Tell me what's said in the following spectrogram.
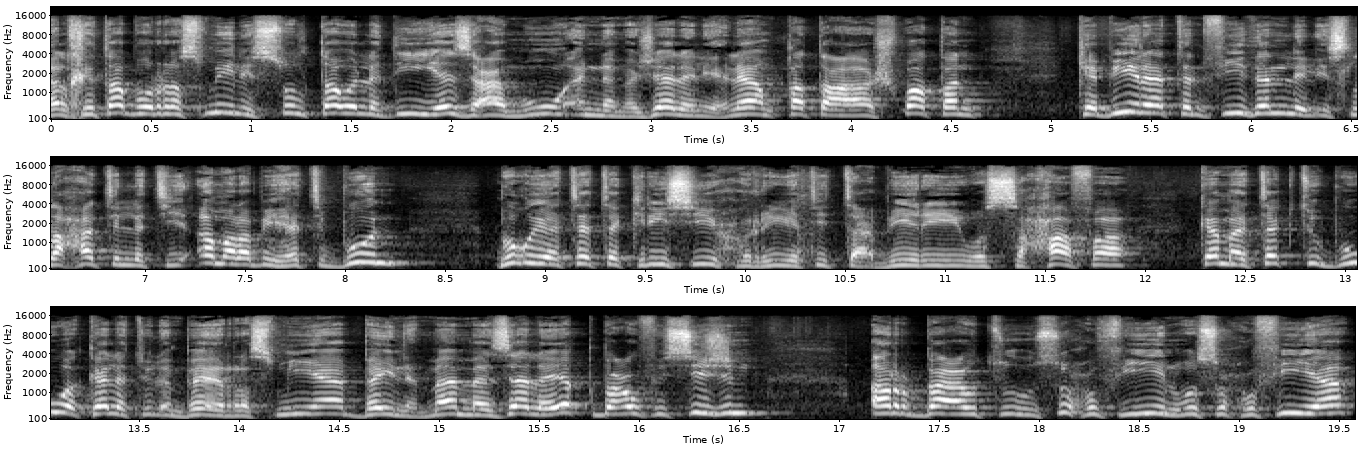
الخطاب الرسمي للسلطة والذي يزعم أن مجال الإعلام قطع أشواطا كبيرة تنفيذا للإصلاحات التي أمر بها تبون بغية تكريس حرية التعبير والصحافة كما تكتب وكالة الأنباء الرسمية بينما ما زال يقبع في السجن أربعة صحفيين وصحفية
